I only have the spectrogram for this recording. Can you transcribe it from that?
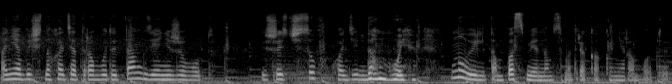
они обычно хотят работать там, где они живут. И 6 часов уходить домой. Ну или там по сменам, смотря как они работают.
